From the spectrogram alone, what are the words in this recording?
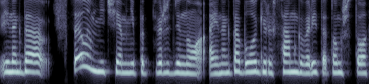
иногда в целом ничем не подтверждено, а иногда блогер сам говорит о том, что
